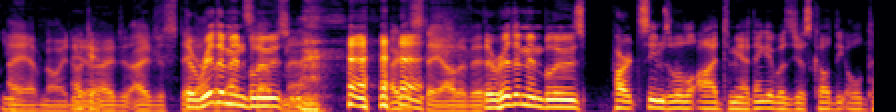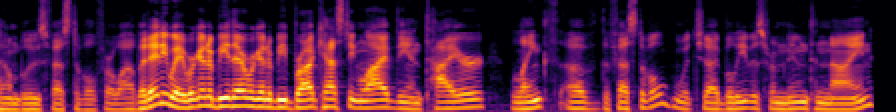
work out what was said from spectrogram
You- I have no idea. Okay. I, just, I just stay the out of rhythm and stuff, blues. man. I just stay out of it. The rhythm and blues part seems a little odd to me. I think it was just called the Old Town Blues Festival for a while. But anyway, we're going to be there. We're going to be broadcasting live the entire length of the festival, which I believe is from noon to 9.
